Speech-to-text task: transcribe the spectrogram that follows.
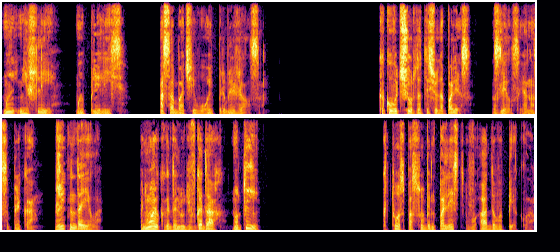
Мы не шли, мы плелись, а собачий вой приближался. «Какого черта ты сюда полез?» — злился я на сопляка. «Жить надоело. Понимаю, когда люди в годах, но ты... Кто способен полезть в адово пекло?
